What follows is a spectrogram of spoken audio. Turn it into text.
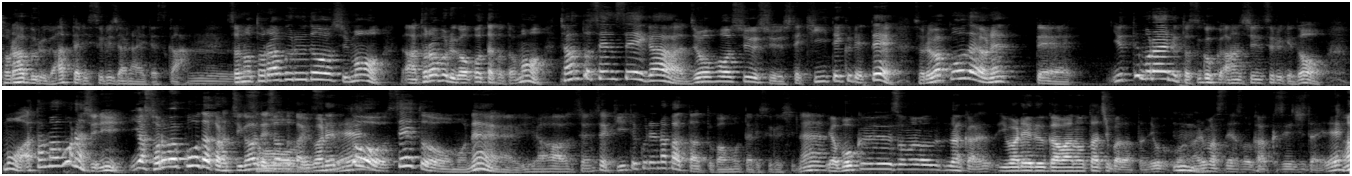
トラブルがあったりするじゃないですか。うん。そのトラブル同士もあトラブルが起こったこともちゃんと先生が情報収集して聞いてくれてそれはこうだよねって言ってもらえるとすごく安心するけどもう頭ごなしに「いやそれはこうだから違うでしょ」とか言われると、生徒もね「いや先生聞いてくれなかった」とか思ったりするしね。いや僕そのなんか言われる側の立場だったんでよくうんわかりますね、その学生時代ね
